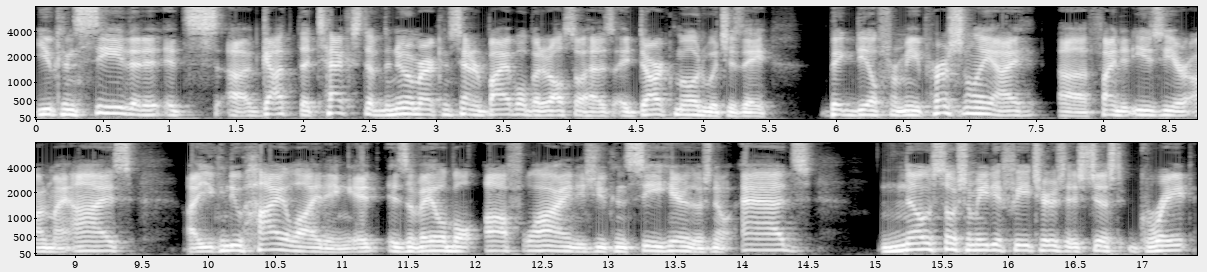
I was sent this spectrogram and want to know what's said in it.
You can see that it, it's uh, got the text of the New American Standard Bible, but it also has a dark mode, which is a big deal for me personally. I uh, find it easier on my eyes. Uh, you can do highlighting. It is available offline, as you can see here. There's no ads, no social media features. It's just great.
